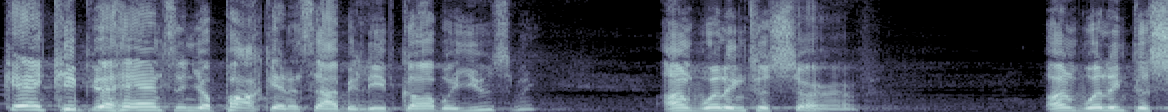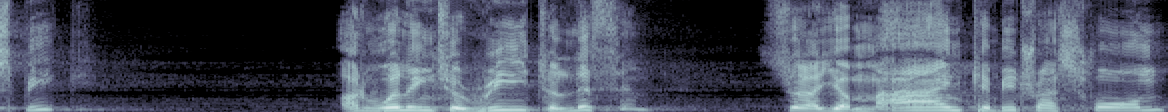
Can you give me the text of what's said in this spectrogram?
Can't keep your hands in your pocket and say, I believe God will use me. Unwilling to serve, unwilling to speak unwilling to read, to listen, so that your mind can be transformed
